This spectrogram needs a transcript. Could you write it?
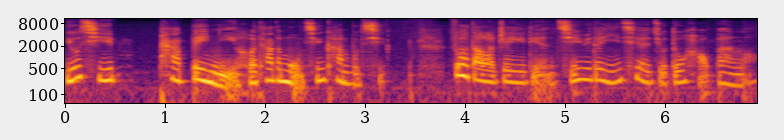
尤其怕被你和他的母亲看不起。做到了这一点，其余的一切就都好办了。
